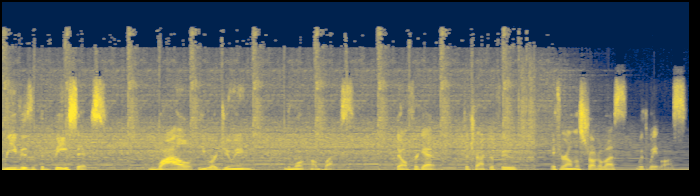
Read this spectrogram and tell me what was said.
Revisit the basics while you are doing the more complex. Don't forget to track your food if you're on the struggle bus with weight loss.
